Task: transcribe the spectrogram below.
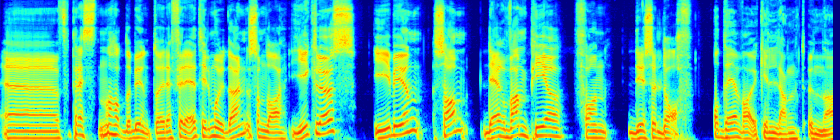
For presten hadde begynt å referere til morderen, som da gikk løs i byen som Der Vampir von Düsseldorf. Og det var jo ikke langt unna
